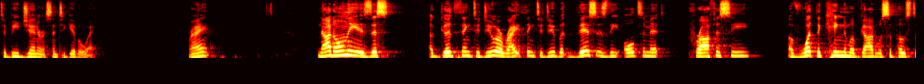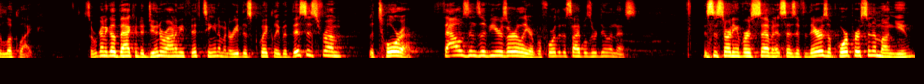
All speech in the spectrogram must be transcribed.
To be generous and to give away. Right? Not only is this a good thing to do, a right thing to do, but this is the ultimate prophecy of what the kingdom of God was supposed to look like. So we're going to go back into Deuteronomy 15. I'm going to read this quickly, but this is from the Torah, thousands of years earlier, before the disciples were doing this. This is starting in verse 7. It says, If there is a poor person among you,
